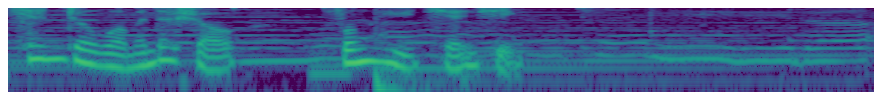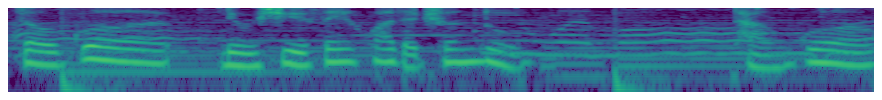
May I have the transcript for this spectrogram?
牵着我们的手，风雨前行，走过柳絮飞花的春路，淌过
